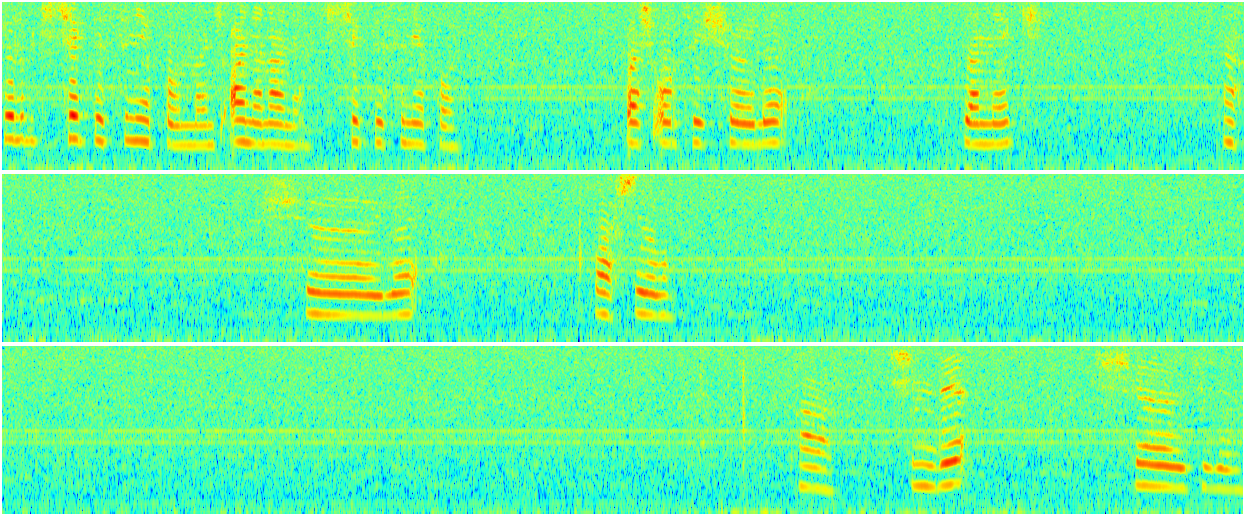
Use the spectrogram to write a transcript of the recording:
Şöyle bir çiçek deseni yapalım bence. Aynen aynen. Çiçek deseni yapalım. Baş ortaya şöyle düzenlek. Heh. Şöyle başlayalım. Tamam. Şimdi şöyle çizelim.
